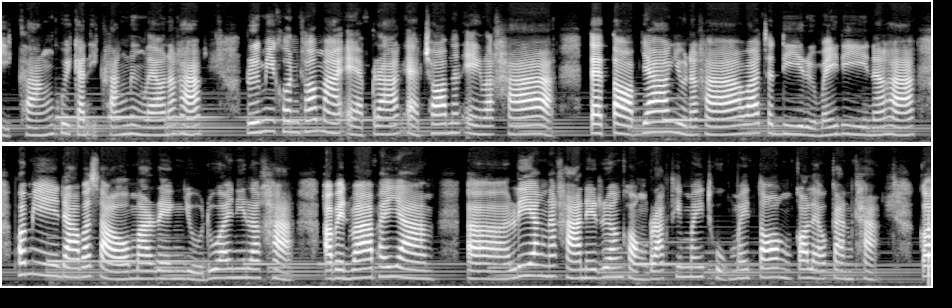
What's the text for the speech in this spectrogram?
อีกครั้ง คุยกันอีกครั้งหนึ่งแล้วนะคะ หรือมีคนเข้ามาแอบรักแอบชอบนั่นเองละค่ะแต่ตอบยากอยู่นะคะว่าจะดีหรือไม่ดีนะคะ เพราะมีดาวพระเสาร์มาเร็งอยู่ด้วยนี่แหละค่ะ เอาเป็นว่าพยายามอ่าเลี่ยงนะคะในเรื่องของรักที่ไม่ถูกไม่ต้องก็แล้วกันค่ะ ก็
